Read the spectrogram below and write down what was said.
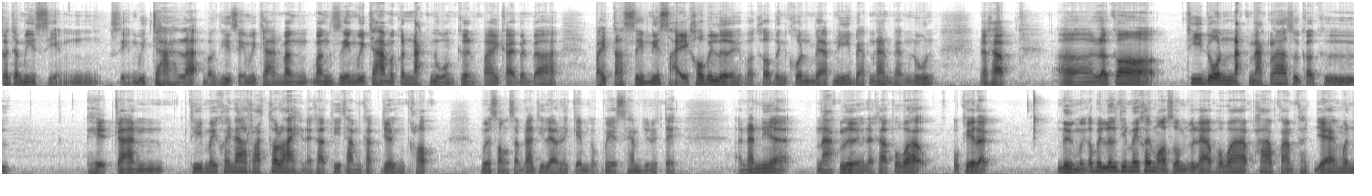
ก็จะมีเสียงเสียงวิจารณ์ละบางทีเสียงวิจารณ์บางบางเสียงวิจารณ์มันก็หนักหน่วงเกินไปกลายเป็นว่าไปตัดสินนิสัยเขาไปเลย ว่าเขาเป็นคนแบบนี้แบบนั้นแบบนู้นนะครับเอ่อแล้วก็ที่โดนหนักๆล่าสุดก็คือเหตุการณ์ที่ไม่ค่อยน่ารักเท่าไหร่นะครับ ที่ทำกับเยอร์เกนครอปเมื่อ 2 สัปดาห์ที่แล้วในเกมกับเวสต์แฮมยูไนเต็ดอันนั้นเนี่ยหนักเลยนะครับ เพราะว่าโอเคแหละหนึ่งมันก็เป็นเรื่องที่ไม่ค่อยเหมาะสมอยู่แล้ว เพราะว่าภาพความขัดแย้งมัน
